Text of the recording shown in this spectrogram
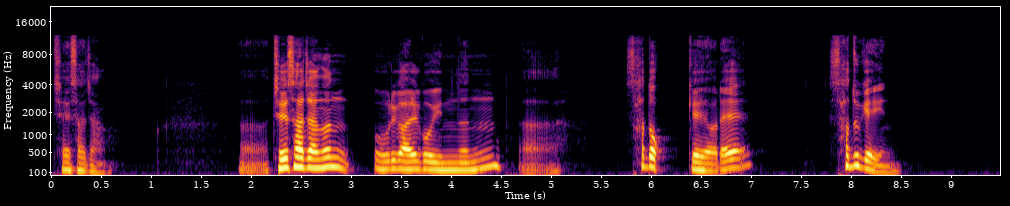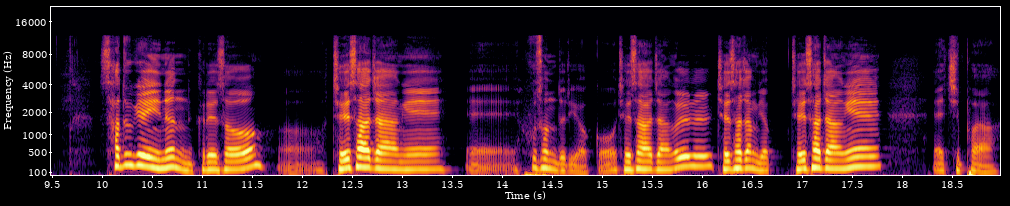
제사장. 어, 제사장은 우리가 알고 있는 어, 사독 계열의 사두개인. 사두개인은 그래서 어, 제사장의 에, 후손들이었고 제사장을 제사장 역 제사장의 에, 지파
